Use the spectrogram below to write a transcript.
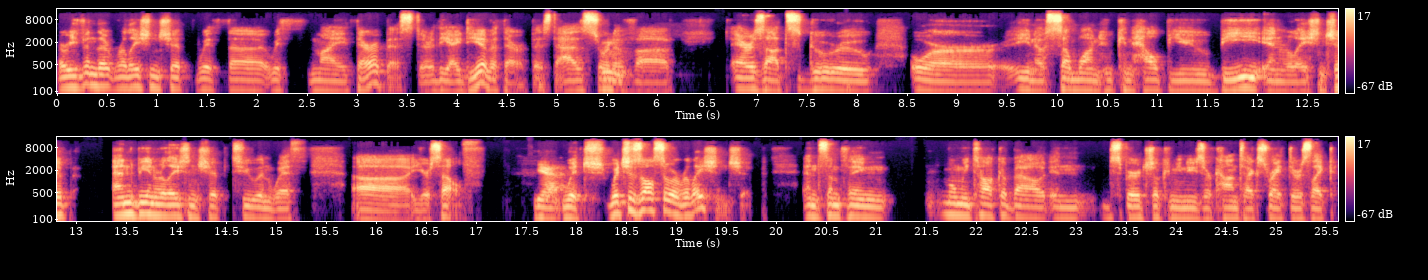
or even the relationship with, uh, with my therapist or the idea of a therapist as sort mm. of, uh, ersatz guru or you know someone who can help you be in relationship and be in relationship to and with uh, yourself. Yeah. Which which is also a relationship and something when we talk about in spiritual communities or contexts right there's like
